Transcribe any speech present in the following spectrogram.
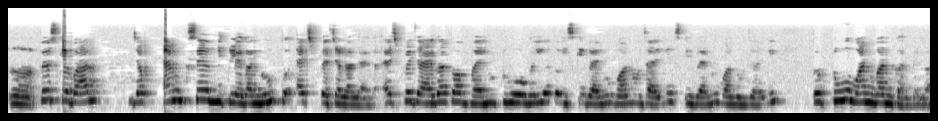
फिर उसके बाद जब एम से निकलेगा लूप तो एच पे चला जाएगा। एच पे जाएगा तो अब वैल्यू टू हो गई है तो इसकी वैल्यू वन हो जाएगी, इसकी वैल्यू वन हो जाएगी। तो टू वन वन कर देगा।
